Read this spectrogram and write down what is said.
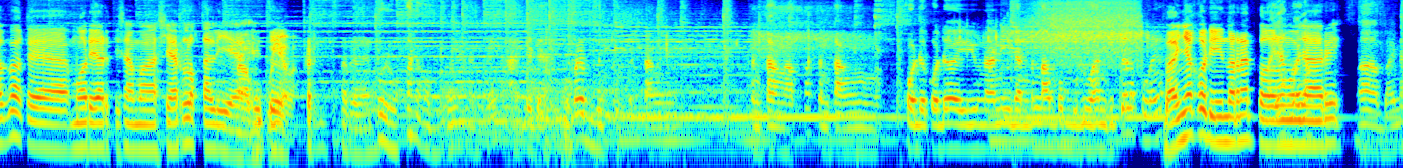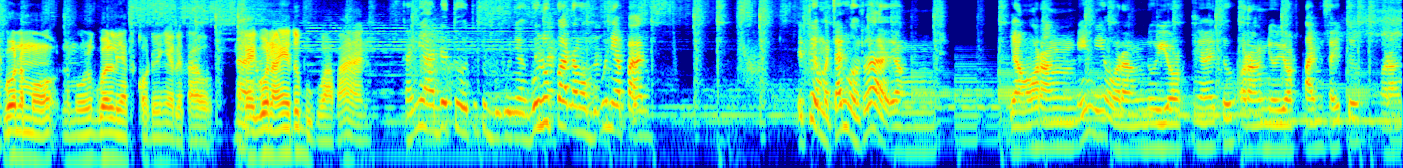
apa kayak Moriarty sama Sherlock kali ya. Nah, bukunya, Pak. Per- per- gue lupa nama bukunya ada dah pokoknya buku tentang tentang apa tentang kode-kode Yunani dan tentang pembunuhan gitu lah pokoknya Banyak kok di internet kalau Banyak, mau banyak. nyari. ah, banyak Gue nemu nemu gue lihat kodenya udah tahu. Nah. Kayak gue nanya itu buku apaan. kayaknya ada tuh itu tuh bukunya gue lupa nama bukunya apaan itu yang mecahin gue salah yang yang orang ini orang New Yorknya itu orang New York Times itu orang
